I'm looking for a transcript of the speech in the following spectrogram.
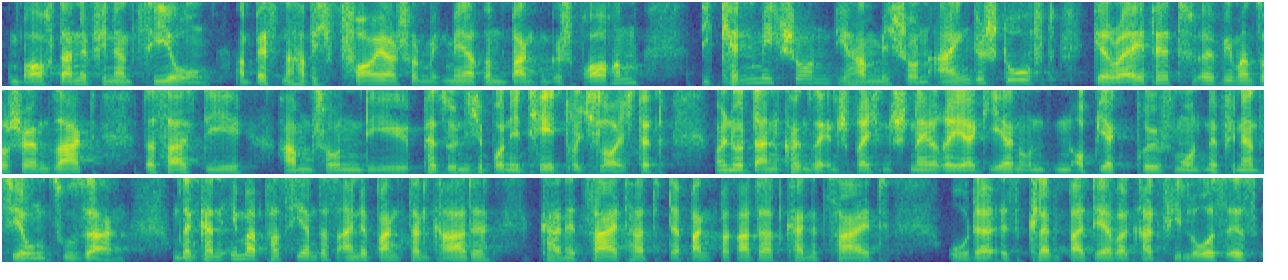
und brauche dann eine Finanzierung. Am besten habe ich vorher schon mit mehreren Banken gesprochen. Die kennen mich schon, die haben mich schon eingestuft, geratet, äh, wie man so schön sagt. Das heißt, die haben schon die persönliche Bonität durchleuchtet. Weil nur dann können sie entsprechend schnell reagieren und ein Objekt prüfen und eine Finanzierung zusagen. Und dann kann immer passieren, dass eine Bank dann gerade keine Zeit hat, der Bankberater hat keine Zeit oder es klemmt bei der, weil gerade viel los ist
